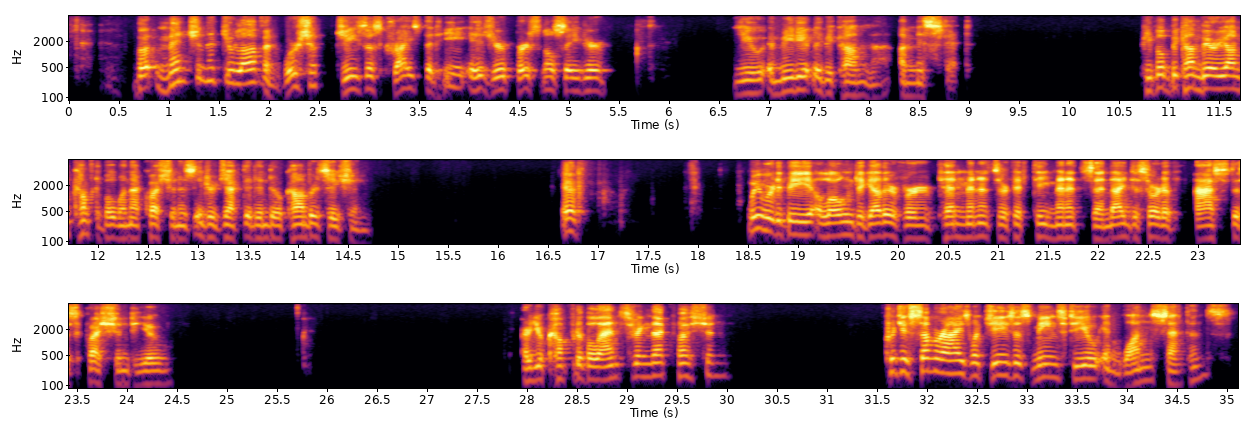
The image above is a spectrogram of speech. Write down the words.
But mention that you love and worship Jesus Christ, that he is your personal savior. You immediately become a misfit. People become very uncomfortable when that question is interjected into a conversation. If we were to be alone together for 10 minutes or 15 minutes, and I just sort of asked this question to you Are you comfortable answering that question? Could you summarize what Jesus means to you in one sentence?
